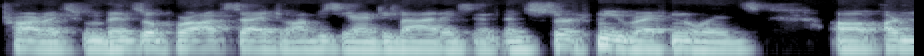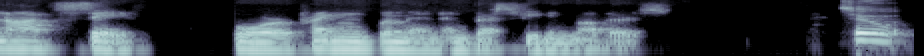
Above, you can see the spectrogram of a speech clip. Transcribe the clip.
products, from benzoyl peroxide to obviously antibiotics and, and certainly retinoids, uh, are not safe for pregnant women and breastfeeding mothers. So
